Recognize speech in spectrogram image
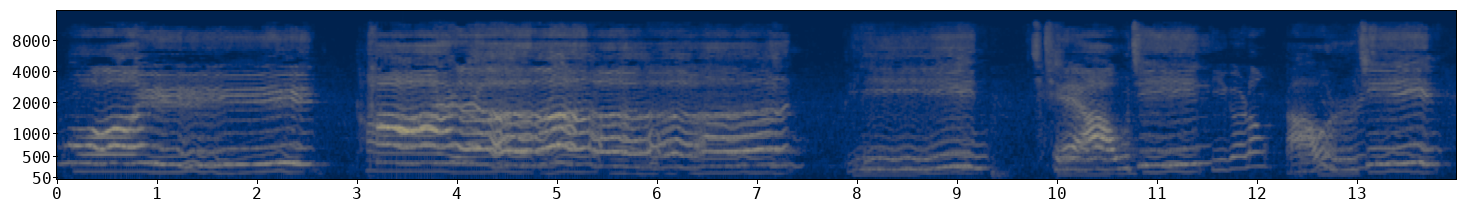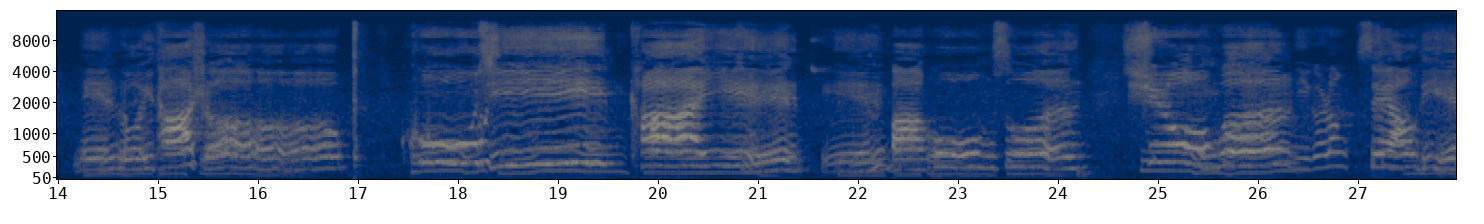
我与他人定敲击，一个冷到如今连累他受苦心，开言便把公孙兄问。一个冷小弟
